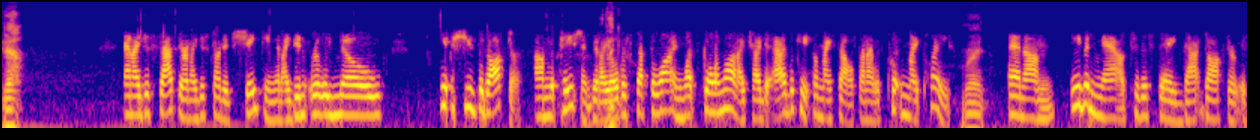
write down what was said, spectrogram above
Yeah. And I just sat there and I just started shaking, and I didn't really know she's the doctor. I'm the patient. Did I overstep the line? What's going on? I tried to advocate for myself, and I was put in my place. Right. And um, even now, to this day, that doctor is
